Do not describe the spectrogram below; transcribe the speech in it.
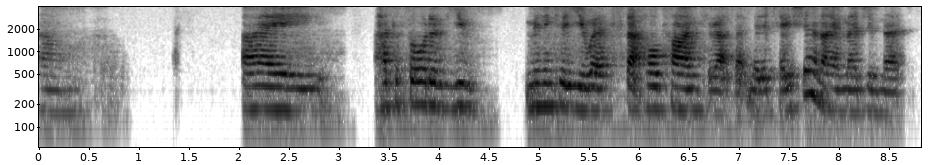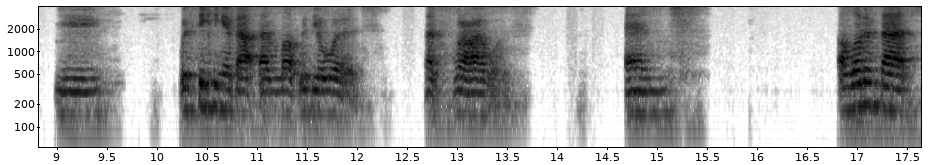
Um, I had the thought of you moving to the US that whole time throughout that meditation, and I imagine that you were thinking about that a lot with your words. That's where I was. And a lot of that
